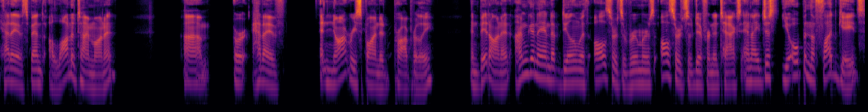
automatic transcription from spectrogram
had I have spent a lot of time on it, um, or had I have not responded properly, and bid on it, I'm going to end up dealing with all sorts of rumors, all sorts of different attacks. And I just, you open the floodgates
